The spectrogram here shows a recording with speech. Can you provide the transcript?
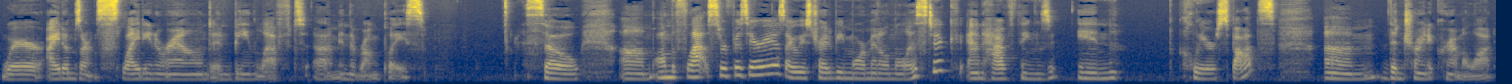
where items aren't sliding around and being left um, in the wrong place. So, um, on the flat surface areas, I always try to be more minimalistic and have things in clear spots um, than trying to cram a lot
